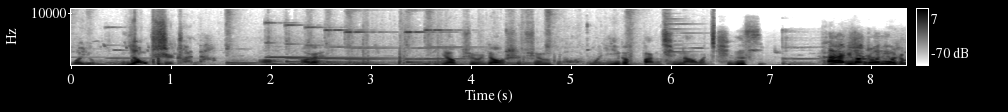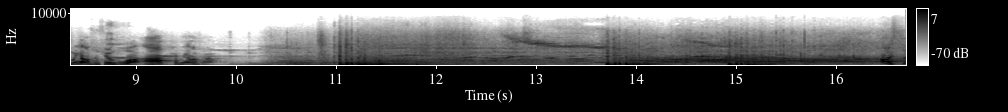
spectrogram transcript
我有要事传达。哦，好嘞。要不是有要事宣布，我一个反擒拿我擒死。哎，玉帮主，你有什么要事宣布啊？啊，什么要事？二叔！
